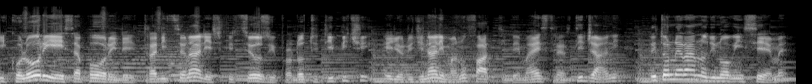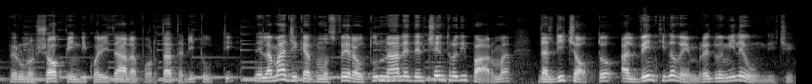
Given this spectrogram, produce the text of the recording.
I colori e i sapori dei tradizionali e sfiziosi prodotti tipici e gli originali manufatti dei maestri artigiani ritorneranno di nuovo insieme, per uno shopping di qualità alla portata di tutti, nella magica atmosfera autunnale del centro di Parma dal 18 al 20 novembre 2011.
